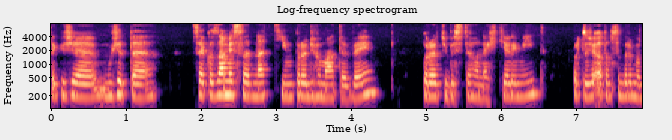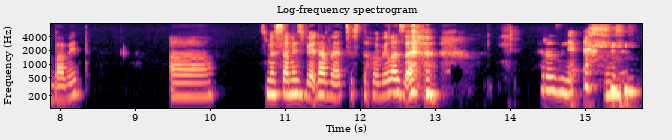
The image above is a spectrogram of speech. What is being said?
Takže můžete se jako zamyslet nad tím, proč ho máte vy, proč byste ho nechtěli mít, protože o tom se budeme bavit. A jsme sami zvědavé, co z toho vyleze. Hrozně.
